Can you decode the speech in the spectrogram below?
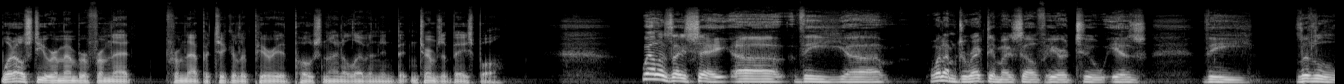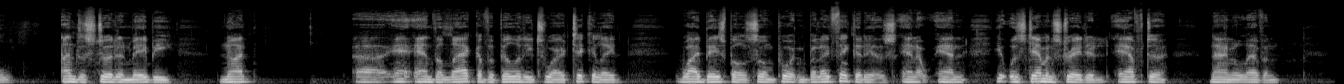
what else do you remember from that from that particular period post 9/11 in, in terms of baseball? Well, as I say, uh, the uh, what I'm directing myself here to is the little understood and maybe not, uh, and the lack of ability to articulate why baseball is so important. But I think it is, and it, and it was demonstrated after 9/11.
